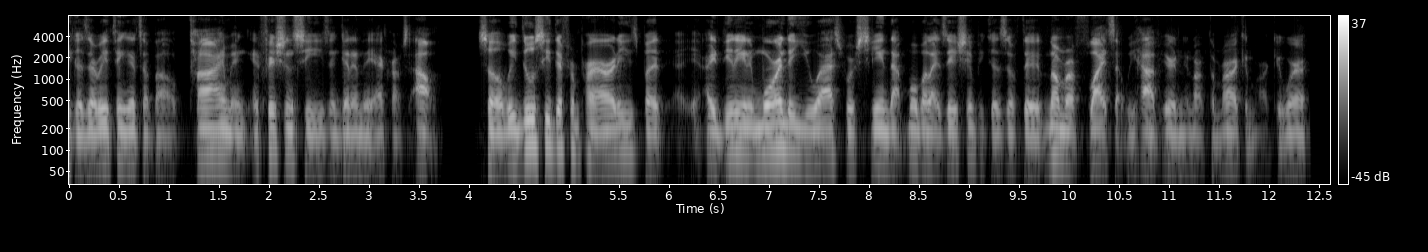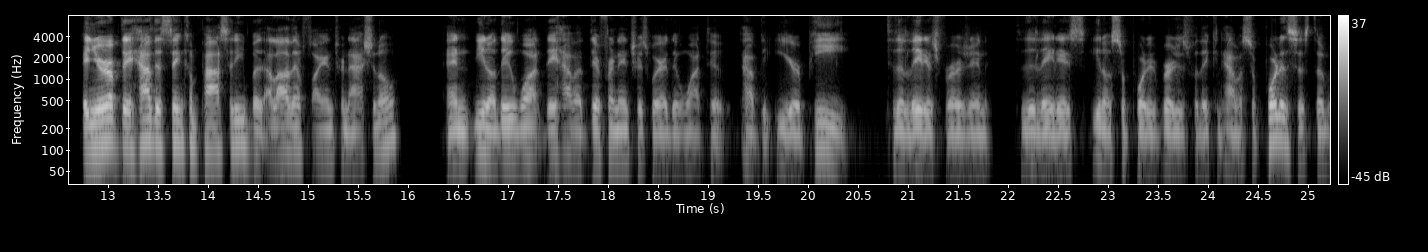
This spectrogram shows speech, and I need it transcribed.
because everything is about time and efficiencies and getting the aircrafts out. So we do see different priorities, but uh, ideally, more in the U.S., we're seeing that mobilization because of the number of flights that we have here in the North American market. Where in Europe they have the same capacity, but a lot of them fly international, and you know they want they have a different interest where they want to have the ERP to the latest version, to the latest you know supported versions, so they can have a supported system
